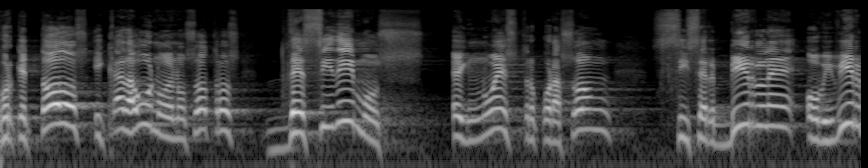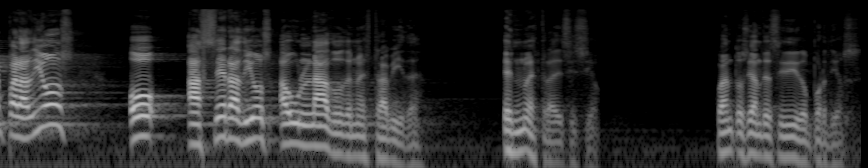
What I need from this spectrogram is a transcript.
Porque todos y cada uno de nosotros decidimos en nuestro corazón si servirle o vivir para Dios o hacer a Dios a un lado de nuestra vida. Es nuestra decisión. ¿Cuántos se han decidido por Dios?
